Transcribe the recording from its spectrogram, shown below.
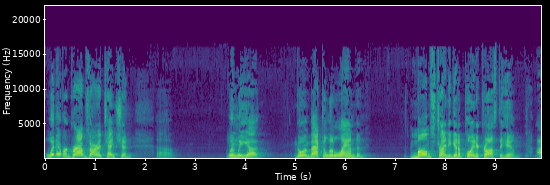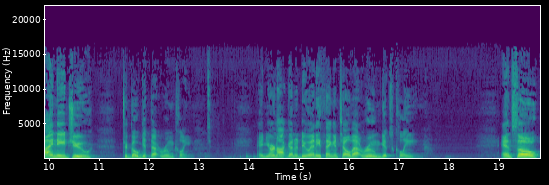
whatever grabs our attention. Uh, when we, uh, going back to little Landon, mom's trying to get a point across to him. I need you to go get that room clean. And you're not going to do anything until that room gets clean. And so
